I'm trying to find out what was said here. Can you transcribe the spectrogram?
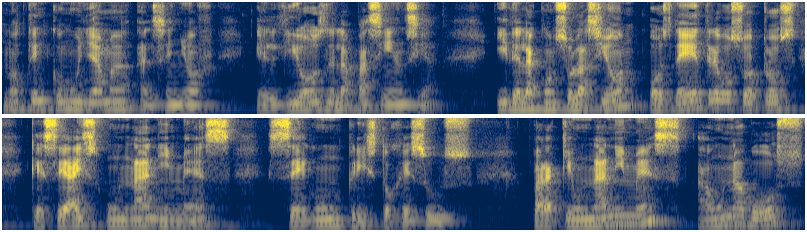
noten cómo llama al Señor, el Dios de la paciencia, y de la consolación os dé entre vosotros que seáis unánimes según Cristo Jesús para que unánimes a una voz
